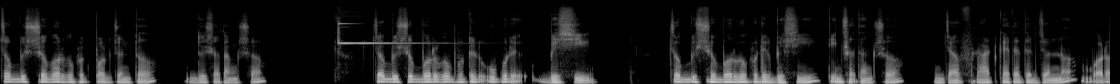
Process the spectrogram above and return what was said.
চব্বিশশো বর্গ ফুট পর্যন্ত দুই শতাংশ। চব্বিশশো বর্গ ফুটের উপরে বেশি, চব্বিশশো বর্গ ফুটের বেশি তিন শতাংশ, যা ফ্ল্যাট ক্রেতাদের জন্য বড়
